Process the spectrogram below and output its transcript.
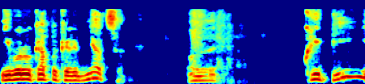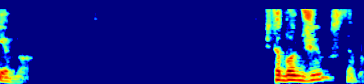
его рука поколебнется, он, укрепи его чтобы он жил с тобой.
